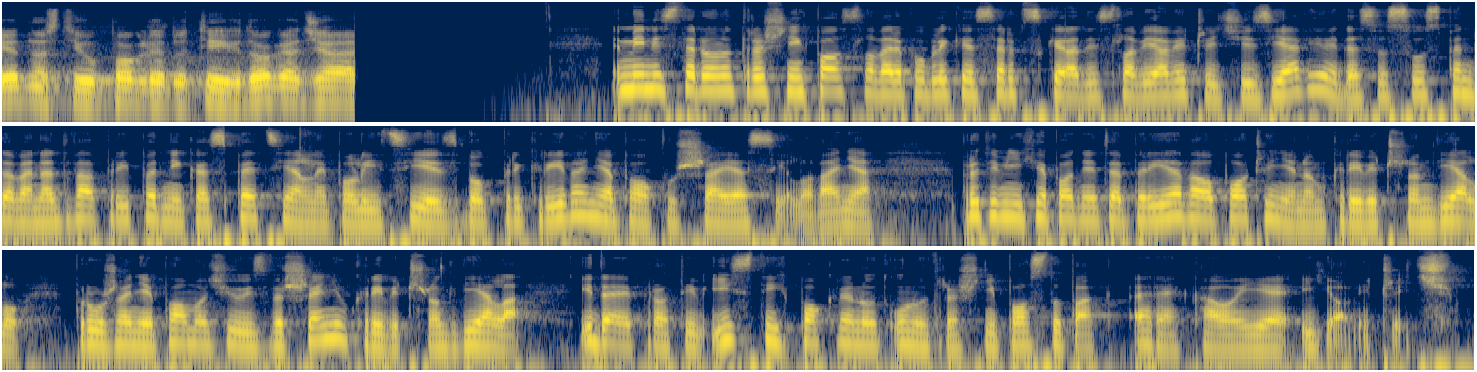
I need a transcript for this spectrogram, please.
Jednosti u pogledu tih događaja. Ministar unutrašnjih poslova Republike Srpske Radislav Jovičić izjavio je da su suspendovana dva pripadnika specijalne policije zbog prikrivanja pokušaja silovanja. Protiv njih je podnijeta prijava o počinjenom krivičnom dijelu, pružanje pomoći u izvršenju krivičnog dijela i da je protiv istih pokrenut unutrašnji postupak, rekao je Jovičić.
